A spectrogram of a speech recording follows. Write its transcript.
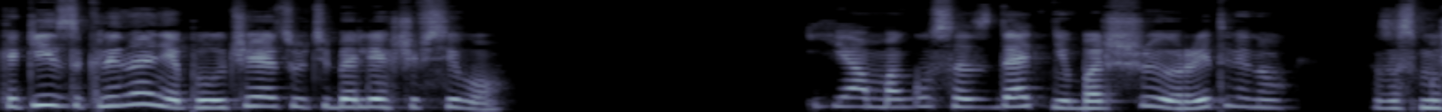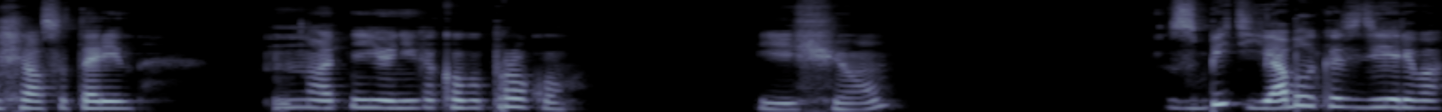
какие заклинания получаются у тебя легче всего? Я могу создать небольшую рытвину, засмущался Тарин, но от нее никакого проку. Еще? Сбить яблоко с дерева,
